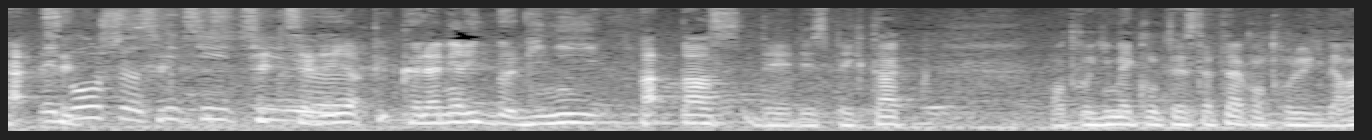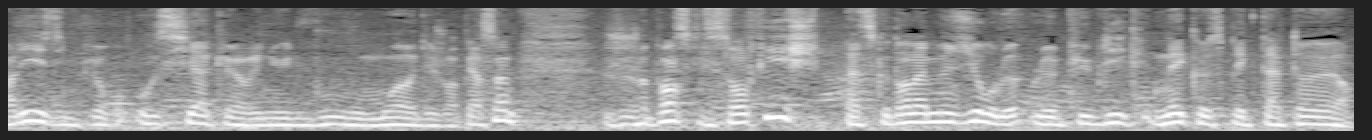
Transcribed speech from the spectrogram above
Ah, c'est-à-dire que, que, la mairie de Bobigny passe des spectacles entre guillemets contestataires contre le libéralisme, peuvent aussi accueillir une debout ou moi des gens personnes. Je, pense qu'ils s'en fichent parce que dans la mesure où le, public n'est que spectateur,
